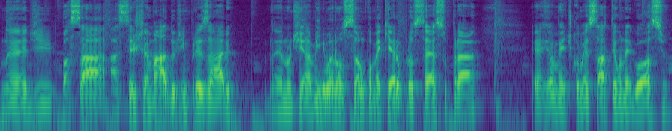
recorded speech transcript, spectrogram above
né, de passar a ser chamado de empresário. Né, não tinha a mínima noção como é que era o processo para é, realmente começar a ter um negócio.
